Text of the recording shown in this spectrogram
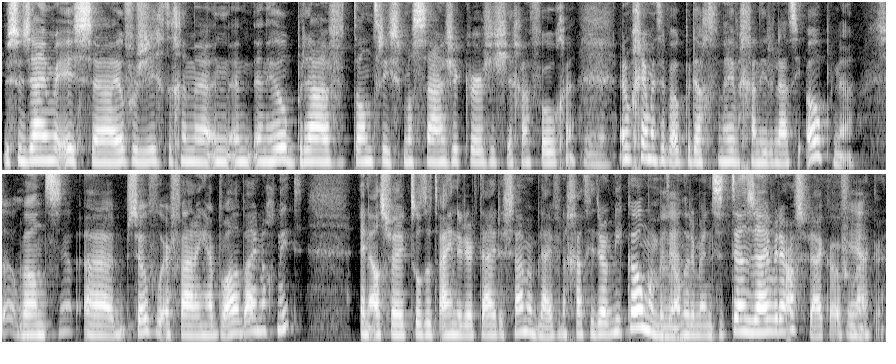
Dus toen zijn we eens uh, heel voorzichtig een, een, een, een, heel braaf tantrisch massagecursusje gaan volgen. En op een gegeven moment hebben we ook bedacht van, hé, hey, we gaan die relatie openen. Zo. Want ja. zoveel ervaring hebben we allebei nog niet. En als wij tot het einde der tijden samen blijven, dan gaat hij er ook niet komen met andere mensen, tenzij we daar afspraken over maken.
